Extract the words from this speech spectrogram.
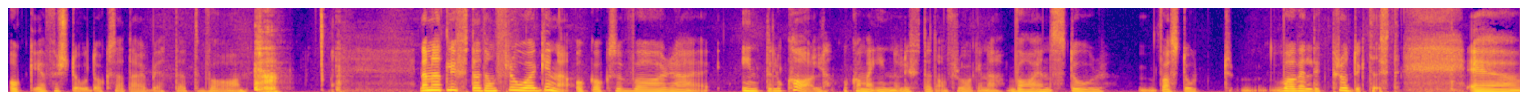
Och jag förstod också att arbetet var Nej, men att lyfta de frågorna och också vara inte lokal och komma in och lyfta de frågorna var en stor, var stort var väldigt produktivt. Eh,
